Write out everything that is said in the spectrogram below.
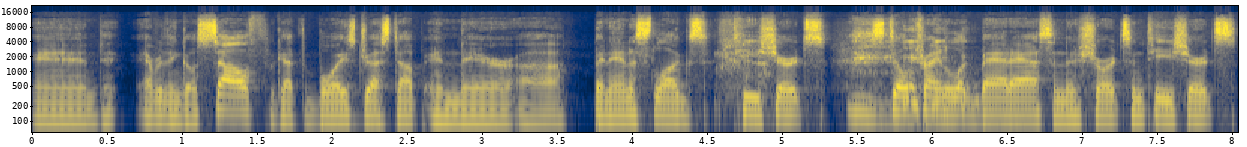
and everything goes south. We got the boys dressed up in their uh, banana slugs t-shirts, still trying to look badass in their shorts and t-shirts,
